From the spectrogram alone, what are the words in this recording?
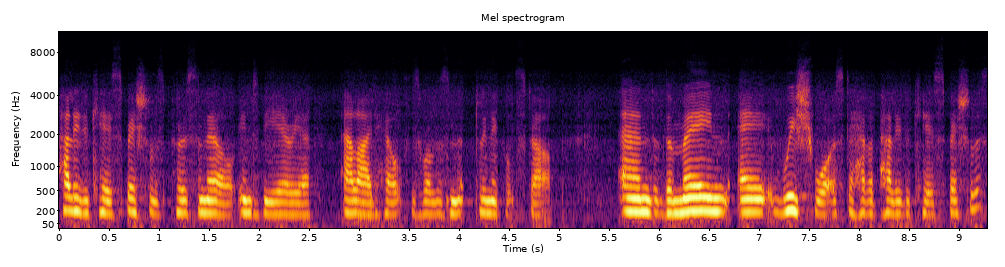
palliative care specialist personnel into the area, allied health as well as clinical staff. And the main a- wish was to have a palliative care specialist.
